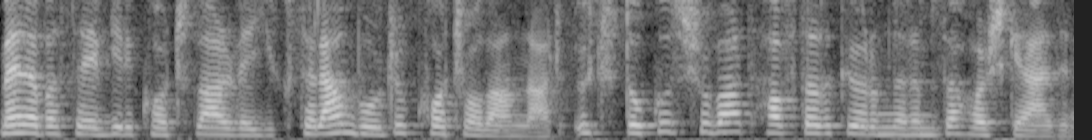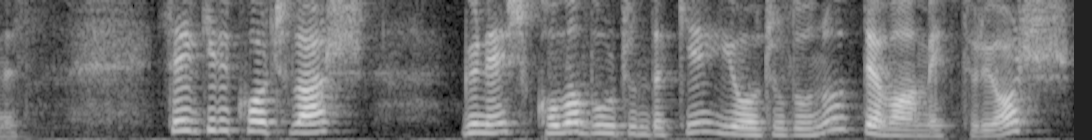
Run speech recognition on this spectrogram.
Merhaba sevgili koçlar ve yükselen burcu koç olanlar. 3-9 Şubat haftalık yorumlarımıza hoş geldiniz. Sevgili koçlar, Güneş Kova burcundaki yolculuğunu devam ettiriyor.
